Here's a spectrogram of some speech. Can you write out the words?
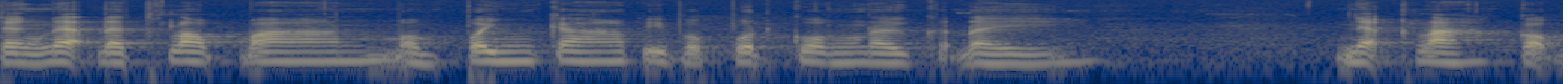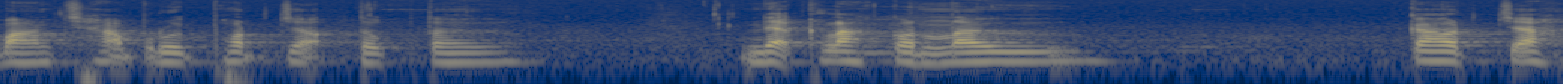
ទាំងអ្នកដែលធ្លាប់បាន បំពេញការពីពុទ្ធគង់នៅក្តីអ្នកខ្លះក៏បានឆាប់រួចផុតចាក់ទុកទៅ អ្នកខ្លះក៏នៅកើតចាស់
